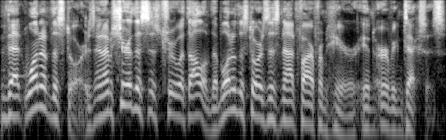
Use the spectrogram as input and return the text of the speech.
that one of the stores, and I'm sure this is true with all of them. One of the stores is not far from here in Irving, Texas.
